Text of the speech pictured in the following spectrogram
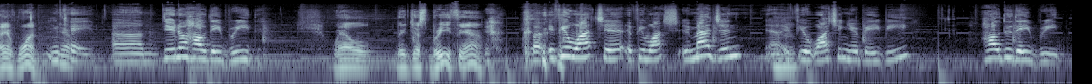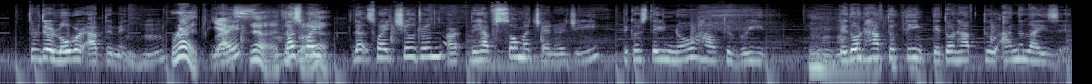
I have one. Yeah. Okay. Um, do you know how they breathe? Well, they just breathe. Yeah. But if you watch it, if you watch, imagine uh, Mm-hmm. if you're watching your baby, how do they breathe? Through their lower abdomen. right. Yes. right? Yeah. I That's so, why yeah. that's why children are they have so much energy because they know how to breathe. Mm-hmm. They don't have to think, they don't have to analyze it.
